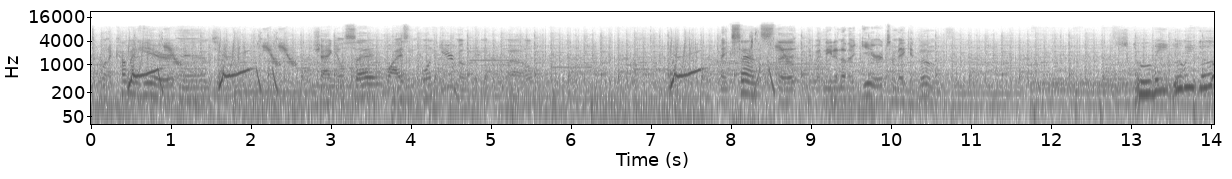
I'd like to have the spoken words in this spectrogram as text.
I want to come in here and Shaggy'll say, why isn't one gear moving? Well, makes sense that it would need another gear to make it move. Scooby Dooby Doo.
